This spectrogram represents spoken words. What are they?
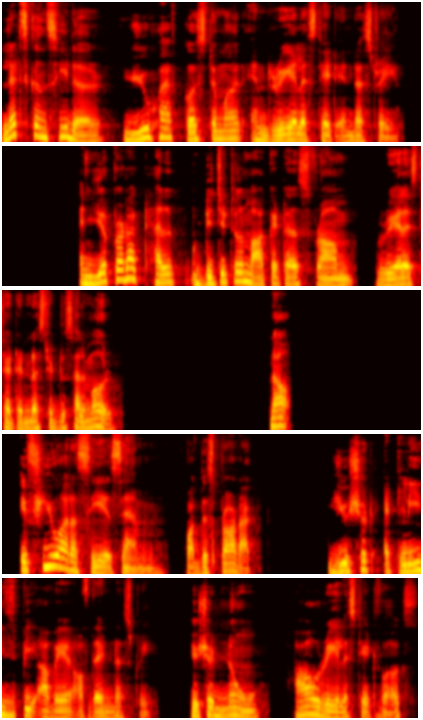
Let's consider you have customer in real estate industry and your product help digital marketers from real estate industry to sell more. Now, if you are a CSM for this product, you should at least be aware of the industry. You should know how real estate works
